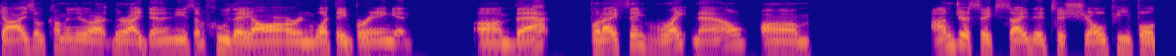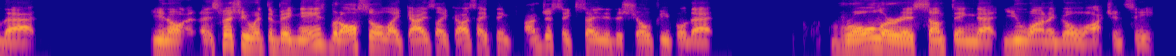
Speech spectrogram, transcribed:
guys will come into our, their identities of who they are and what they bring, and um, that. But I think right now, um, I'm just excited to show people that, you know, especially with the big names, but also like guys like us. I think I'm just excited to show people that roller is something that you want to go watch and see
